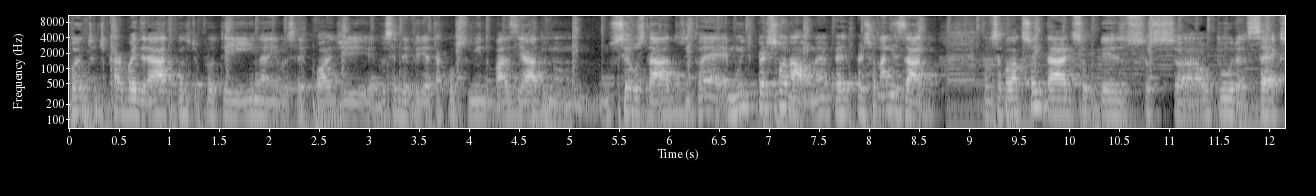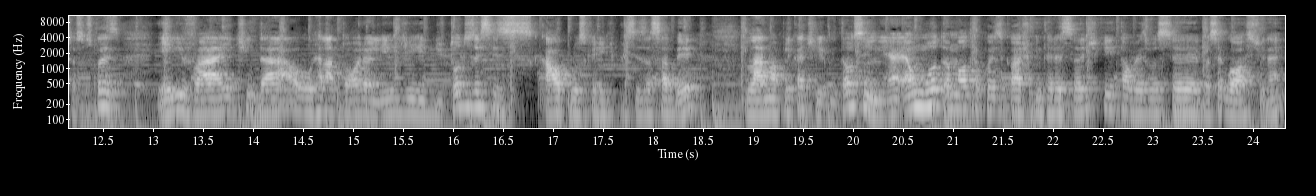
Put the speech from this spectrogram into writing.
quanto de carboidrato, quanto de proteína e você pode, você deveria estar consumindo baseado no, nos seus dados. Então é, é, muito personal, né? Personalizado. Então você coloca sua idade, seu peso, sua, sua, altura, sexo, essas coisas, ele vai te dar o relatório ali de, de todos esses cálculos que a gente precisa saber lá no aplicativo. Então assim, é, é, um outro, é uma outra coisa que eu acho interessante que talvez você, você goste, né?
